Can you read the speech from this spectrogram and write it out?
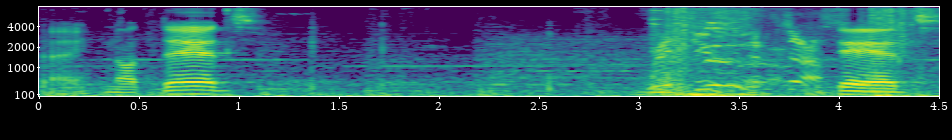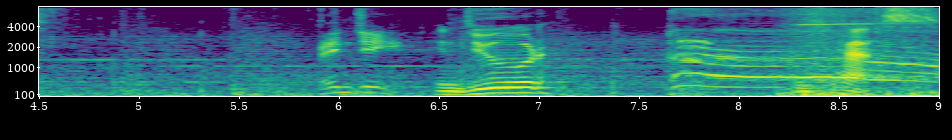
Okay, not dead. Reduce dust. Dead. Indeed. Endure. And pass.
